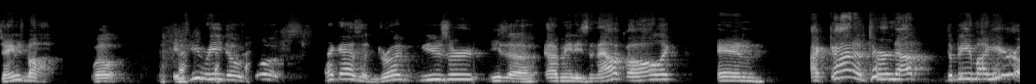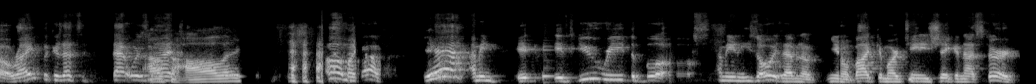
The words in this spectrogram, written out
James Bond. Well, if you read those books, that guy's a drug user. He's a, I mean, he's an alcoholic, and I kind of turned out to be my hero, right? Because that's that was my Alcoholic. oh my god yeah i mean if, if you read the books i mean he's always having a you know vodka martini shaken not stirred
